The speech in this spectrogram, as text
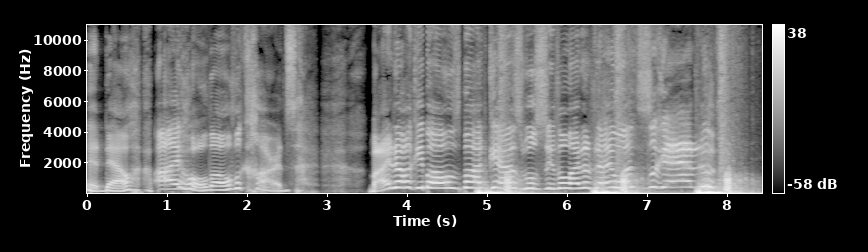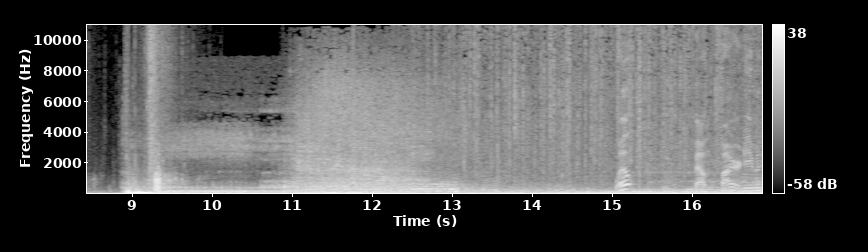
and now I hold all the cards. My Donkey Balls podcast will see the light of day once again. Well, found the fire demon.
